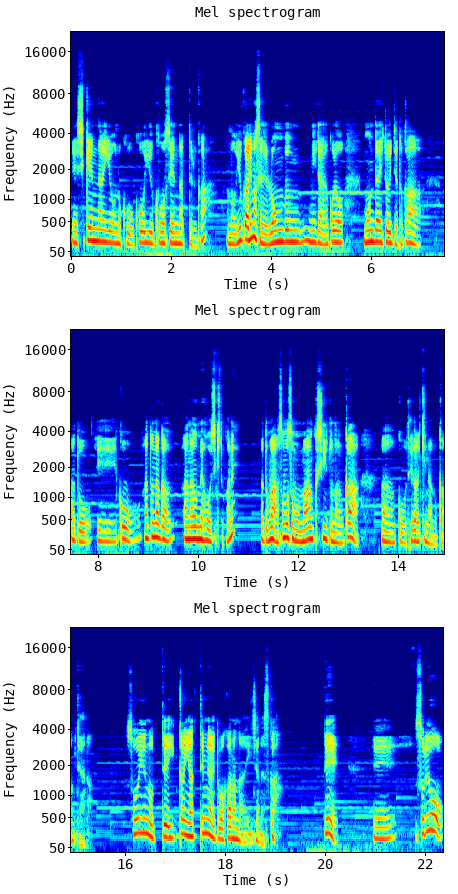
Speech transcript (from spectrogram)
え試験内容のこうこういう構成になってるか？あの、よくありますよね。論文みたいな、これを問題解いてとか、あと、えーこう、あとなんか穴埋め方式とかね。あとまあ、そもそもマークシートなのか、あこう手書きなのかみたいな。そういうのって一回やってみないとわからないじゃないですか。で、えーそれを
